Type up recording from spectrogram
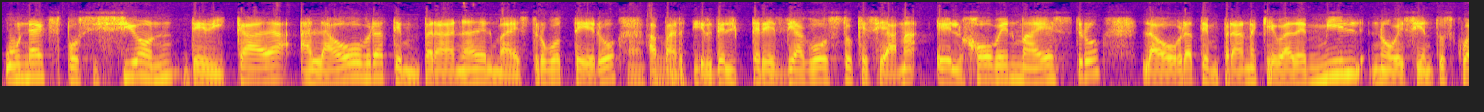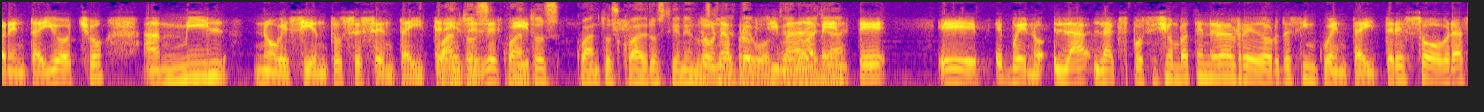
una exposición dedicada a la obra temprana del maestro Botero ah, a partir del 3 de agosto que se llama El joven maestro, la obra temprana que va de 1948 a 1963. ¿Cuántos, ¿cuántos, cuántos cuadros tienen ustedes de Botero allá? Eh, eh, bueno, la, exposición va a tener alrededor de 53 obras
